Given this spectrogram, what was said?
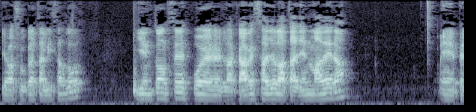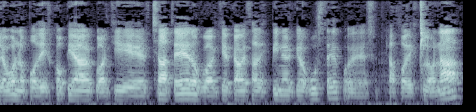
lleva su catalizador y entonces pues la cabeza yo la tallé en madera, eh, pero bueno, podéis copiar cualquier chatter o cualquier cabeza de spinner que os guste, pues la podéis clonar.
